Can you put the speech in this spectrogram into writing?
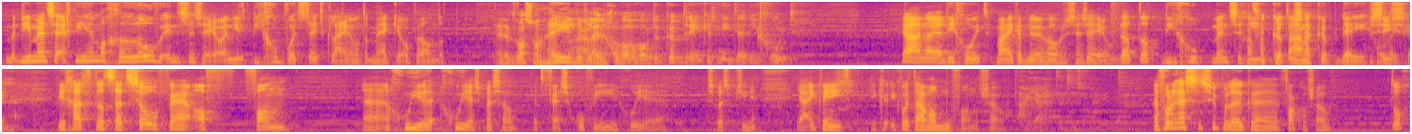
Die mensen echt die helemaal geloven in de Senseo. En die, die groep wordt steeds kleiner, want dat merk je ook wel. Omdat, En het was zo'n hele kleine groep. ho, ho, de cupdrinkers niet, hè? Die groeit. ja, nou ja, die groeit. Maar ik heb nu even over de Senseo. Dat, dat die groep mensen gaat die... van cup A is- naar cup D. hoor Precies. ik. Die gaat, dat staat zo ver af van eh, een goede, goede espresso. Met verse koffie, goede espresso machine. Ja, ik weet niet. Ik, ik word daar wel moe van of zo. Nou ja, dat is wel... En voor de rest een superleuk eh, vak of zo. Toch?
